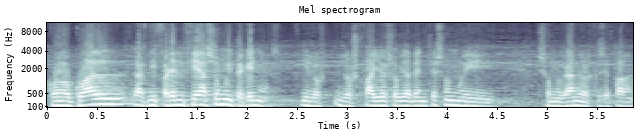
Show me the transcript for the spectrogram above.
con lo cual las diferencias son muy pequeñas y los, los fallos obviamente son muy, son muy grandes los que se pagan.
